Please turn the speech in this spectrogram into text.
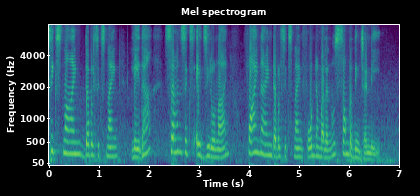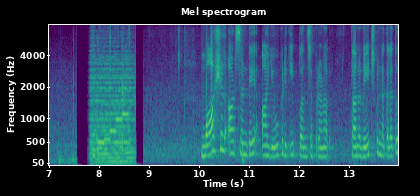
six nine double six nine లేదా seven six eight zero nine five nine double six nine phone నంబర్లను సంప్రదించండి. మార్షల్ ఆర్ట్స్ అంటే ఆ యువకుడికి పంచప్రాణాలు. తాను నేర్చుకున్న కళతో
